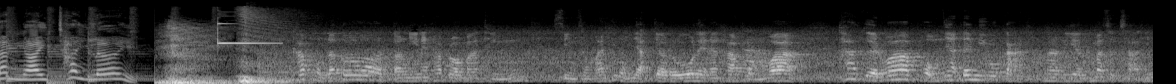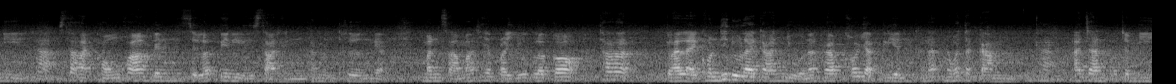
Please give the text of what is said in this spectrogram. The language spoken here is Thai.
นั่นไงใช่เลย ครับผมแล้วก็ตอนนี้นะครับเรามาถึงสิ่งสำคัญที่ผมอยากจะรู้เลยนะครับค่ะผมว่าถ้าเกิดว่าผมเนี่ยได้มีโอกาสมาเรียนและมาศึกษาที่นี่ค่ะศาสตร์ของความเป็นศิลปิน หรือศาสตร์แห่งการบันเทิงเนี่ยมันสามารถที่จะประยุกต์ แล้วก็ถ้าหลาย ๆ คนที่ดูรายการอยู่นะครับเขาอยากเรียนคณะนวัตกรรมค่ะ อาจารย์พอจะมี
